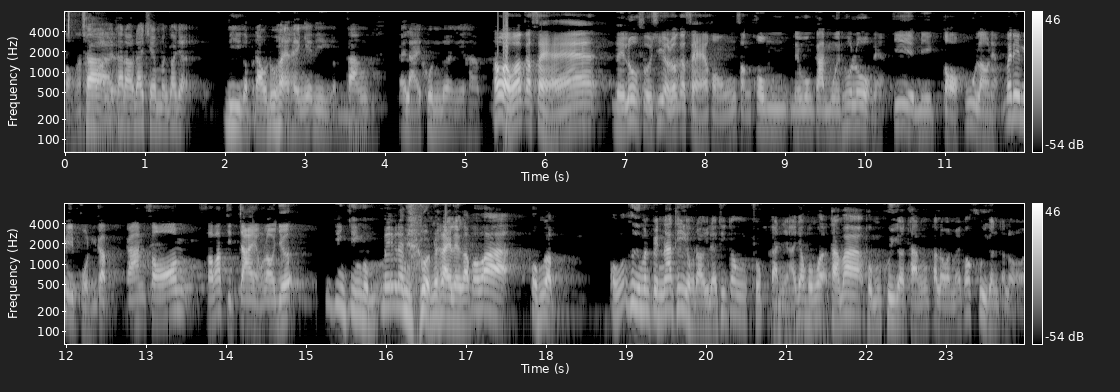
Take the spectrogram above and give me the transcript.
สองสถาใช่บันเลยถ้าเราได้แชมป์มันก็จะดีกับเราด้วยอะไรเงี้ยดีกับทางหลายๆคนด้วยอย่างเงี้ยครับเท่ากับว่ากระแสในโลกโซเชียลแล้วกระแสของสังคมในวงการมวยทั่วโลกเนี่ยที่มีต่อคู่เราเนี่ยไม่ได้มีผลกับการซ้อมสภาพจิตใจของเราเยอะ จริง ๆ ผมไม่ได้มีผลอะไรเลยครับ เพราะว่าผมกับ ผมก็คือมันเป็นหน้าที่ของเราอยู่แล้วที่ต้องชกกันเนี่ยอย่างผมก็ถามว่าผมคุยกับถังตลอดไหมก็คุยกันตลอด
